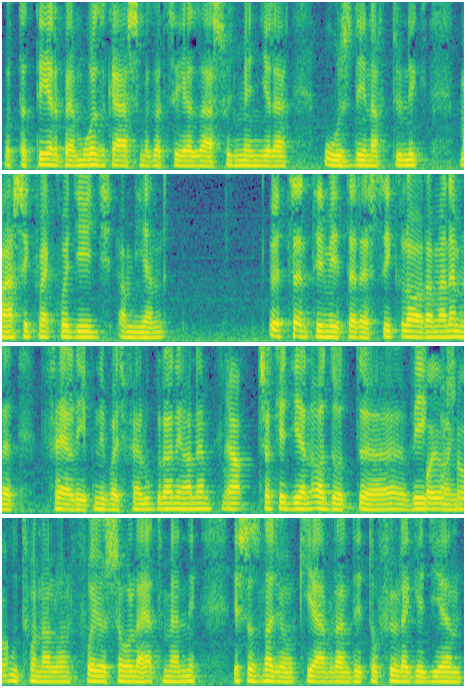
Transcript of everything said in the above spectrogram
ott a térben mozgás, meg a célzás, hogy mennyire úsdinak tűnik. Másik meg, hogy így, amilyen 5 cm-es szikla, arra már nem lehet fellépni vagy felugrani, hanem ja. csak egy ilyen adott vékony Folyosó. útvonalon, folyosón lehet menni, és az nagyon kiábrándító, főleg egy ilyen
